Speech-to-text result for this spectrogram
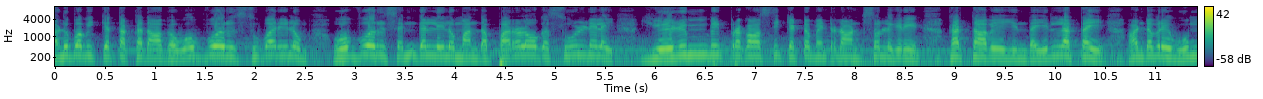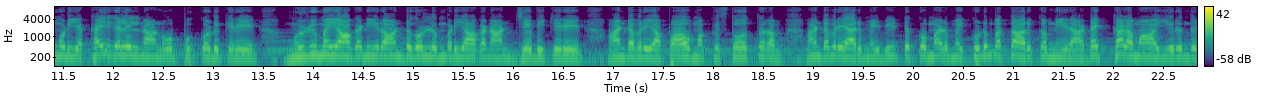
அனுபவிக்கத்தக்கதாக ஒவ்வொரு சுவரிலும் ஒவ்வொரு செங்கல்லிலும் அந்த பரலோக சூழ்நிலை எழும்பி பிரகாசிக்கட்டும் வேண்டும் என்று நான் சொல்லுகிறேன். கர்த்தாவே இந்த இல்லத்தை ஆண்டவரே உம்முடைய கைகளில் நான் ஒப்புக் கொடுக்கிறேன் முழுமையாக நீர் ஆண்டு கொள்ளும்படியாக நான் ஜெபிக்கிறேன். ஆண்டவரே அப்பா உமக்கு ஸ்தோத்திரம். ஆண்டவரே அருமை வீட்டுக்கும் அருமை குடும்பத்தாருக்கும் நீர் அடைக்கலமாய் இருந்து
